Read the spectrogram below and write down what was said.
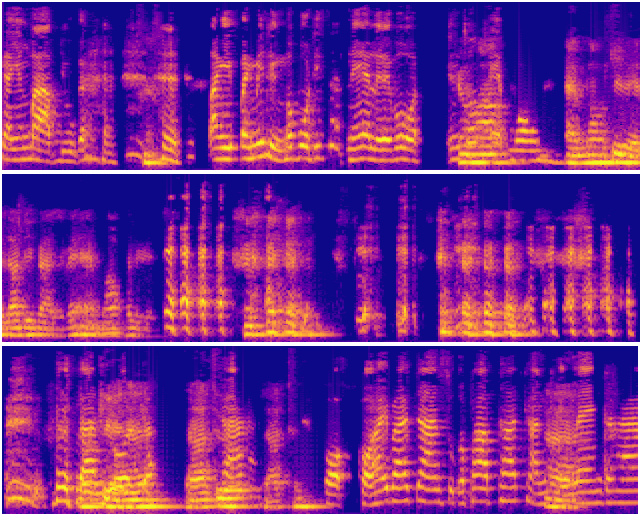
ค่ะยังบาปอยู่กันไปไปไม่ถึงพระโพธิสัตว์แน่เลยโบยังชอบแอบมองแอบมองกิเลสเราดีกว่าจะไม่แอบมองคนอื่น ดานโทษค่ะสาธุสาธุขอขอให้พระอาจารย์สุขภาพธาตุขันแข็งแรงค่ะ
